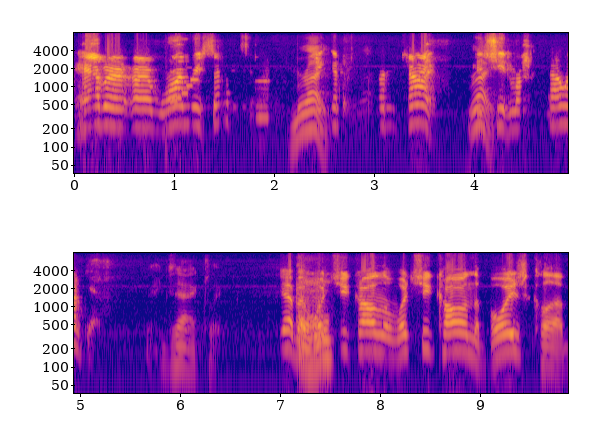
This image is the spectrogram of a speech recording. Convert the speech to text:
have a, a warm reception. Right. Take it at a time. Right. And she'd like talented. Exactly. Yeah, but what she calling what she calling the boys club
